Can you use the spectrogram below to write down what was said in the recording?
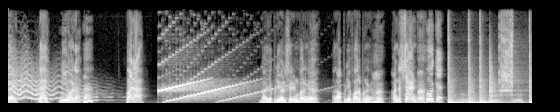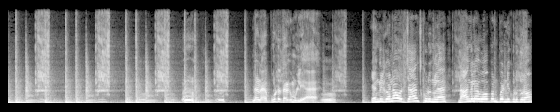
டேய் டேய் நீ வாடா. ஆ? வாடா. நான் எப்படி வேலை செய்யறேன்னு பாருங்க. அதை அப்படியே ஃபாலோ பண்ணுங்க. Understand okay. என்னண்ணா பூட்டை திறக்க முடியலையா? ம். எங்களுக்கு வேணா ஒரு சான்ஸ் கொடுங்களேன் நாங்களே ஓபன் பண்ணி கொடுக்குறோம்.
